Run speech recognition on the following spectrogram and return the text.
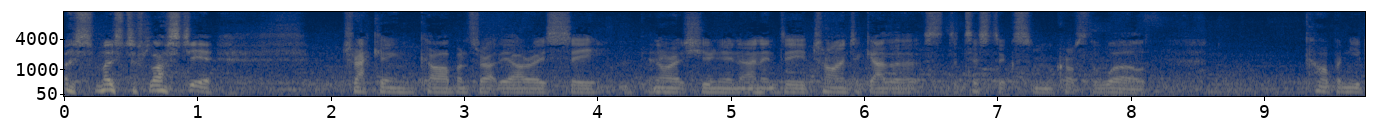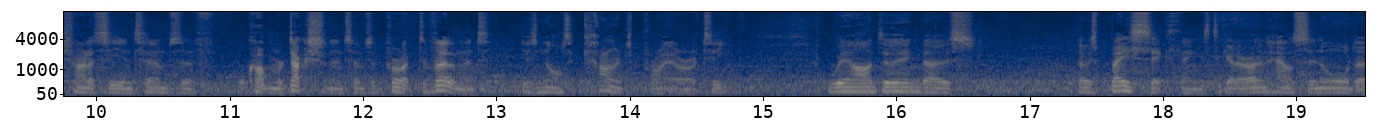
most of last year tracking carbon throughout the RAC, okay. Norwich Union, and indeed trying to gather statistics from across the world carbon neutrality in terms of, or carbon reduction in terms of product development is not a current priority. We are doing those, those basic things to get our own house in order,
